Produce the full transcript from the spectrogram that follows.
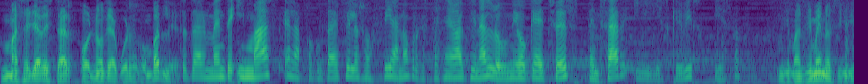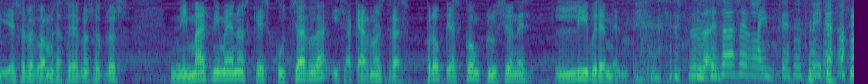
más allá de estar o no de acuerdo con Butler. totalmente. Y más en la Facultad de Filosofía, ¿no? Porque esta señora al final lo único que ha hecho es pensar y escribir y ya está. Ni más ni menos. Y eso es lo que vamos a hacer nosotros, ni más ni menos que escucharla y sacar nuestras propias conclusiones libremente. Esa va a ser la intención. Sí.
